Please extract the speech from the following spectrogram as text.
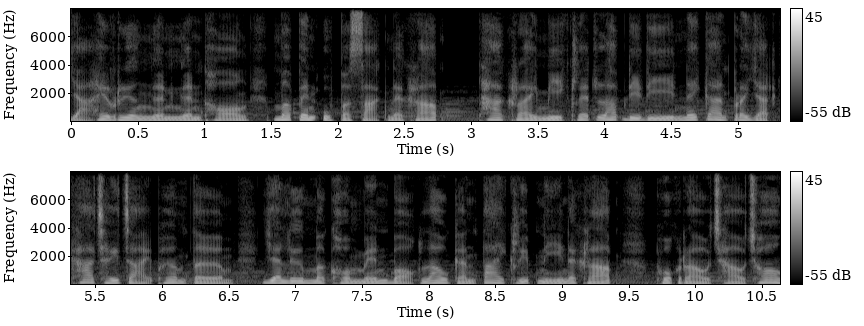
อย่าให้เรื่องเงินเงินทองมาเป็นอุปสรรคนะครับ ถ้าใครมีเคล็ดลับดีๆ ในการประหยัดค่าใช้จ่ายเพิ่มเติม อย่าลืมมาคอมเมนต์บอกเล่ากันใต้คลิปนี้นะครับ พวกเราชาวช่อง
